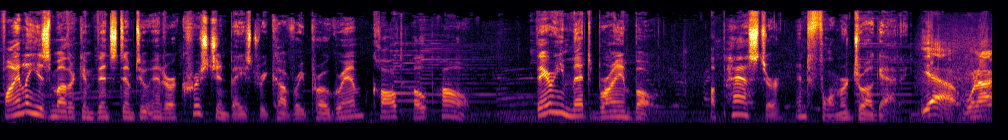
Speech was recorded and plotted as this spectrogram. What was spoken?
Finally, his mother convinced him to enter a Christian-based recovery program called Hope Home. There he met Brian Bolt, a pastor and former drug addict. Yeah, when I,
